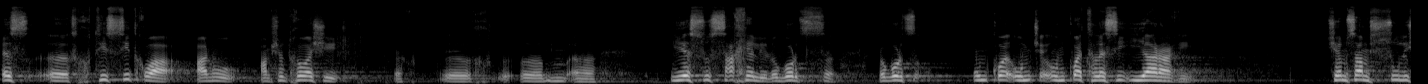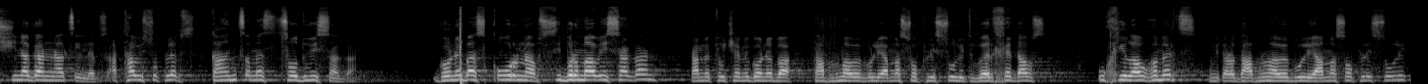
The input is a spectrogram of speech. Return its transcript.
ეს ღვთის სიტყვა, ანუ ამ შემთხვევაში იესოს სახელი, როგორც როგორც უმკვეთლესი იარაღი. ჩემს ამ სულის შინაგან ნაწილებს ათავისუფლებს განწმეს ცოდვისაგან. გონებას კურნავს სიბრმავისაგან რამე თუ ჩემი გონება დაბრმავებული ამასოფლის სულით ვერ ხედავს უხილავ ღმერთს იმიტომ რომ დაბრმავებული ამასოფლის სულით.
